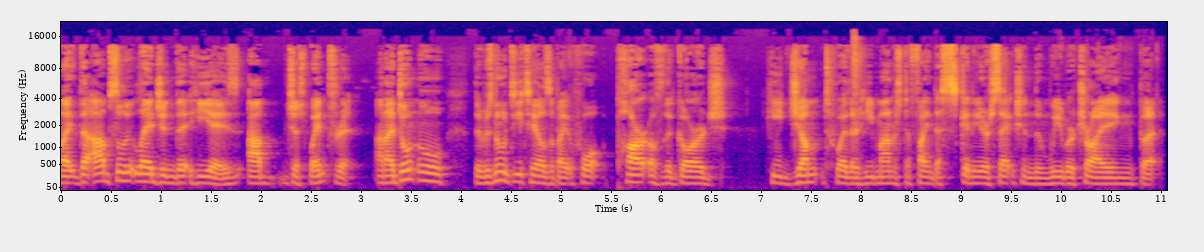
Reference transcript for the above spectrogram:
Like the absolute legend that he is, I just went for it. And I don't know, there was no details about what part of the gorge he jumped, whether he managed to find a skinnier section than we were trying, but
